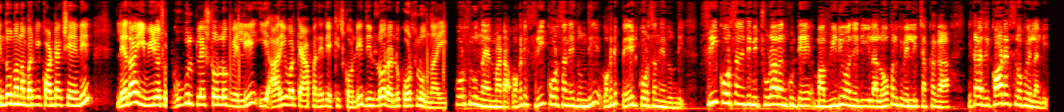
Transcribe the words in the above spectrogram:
కింద ఉన్న నంబర్కి కాంటాక్ట్ చేయండి. లేదా ఈ వీడియో గూగుల్ ప్లే స్టోర్లోకి వెళ్ళి ఈ ఆరి వర్క్ యాప్ అనేది ఎక్కించుకోండి. దీంట్లో రెండు కోర్సులు ఉన్నాయి. కోర్సులు ఉన్నాయన్నమాట. ఒకటి ఫ్రీ కోర్స్ అనేది ఉంది ఒకటి పెయిడ్ కోర్స్ అనేది ఉంది. ఫ్రీ కోర్స్ అనేది మీరు చూడాలనుకుంటే మా వీడియో అనేది ఇలా లోపలికి వెళ్ళి చక్కగా ఇక్కడ రికార్డర్స్లోకి వెళ్ళండి.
